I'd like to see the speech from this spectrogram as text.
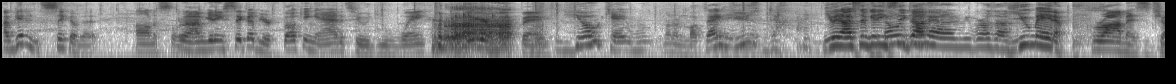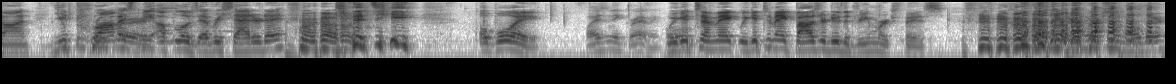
I'm getting sick of it, honestly. Dude, I'm getting sick of your fucking attitude, you wanker. Do your mukbang. You okay? I'm gonna muck Zach, did you just die? You know what else I'm getting Don't sick die of? on me, brother. You made a promise, John. You Yippee promised me uploads every Saturday. oh boy, Why isn't he grabbing? we get to make we get to make Bowser do the DreamWorks face. DreamWorks Molder.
